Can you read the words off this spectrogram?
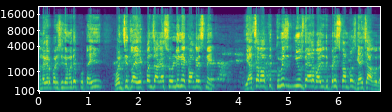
नगर परिषदेमध्ये कुठेही वंचितला एक पण जागा सोडली नाही काँग्रेसने. याच्या बाबतीत तुम्हीच न्यूज द्यायला पाहिजे होती प्रेस कॉन्फरन्स घ्यायच्या अगोदर.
